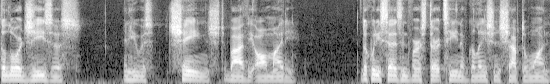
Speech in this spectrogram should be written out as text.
the Lord Jesus and he was changed by the Almighty. Look what he says in verse 13 of Galatians chapter 1.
